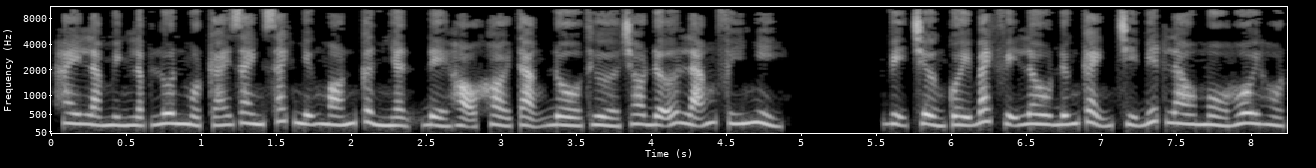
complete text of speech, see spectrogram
hay là mình lập luôn một cái danh sách những món cần nhận để họ khỏi tặng đồ thừa cho đỡ lãng phí nhỉ. Vị trưởng quầy bách vị lâu đứng cạnh chỉ biết lau mồ hôi hột.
